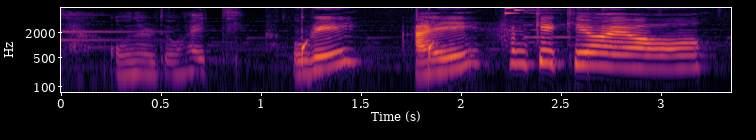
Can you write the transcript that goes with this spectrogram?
자 오늘도 화이팅. 우리 아이 함께 키워요.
